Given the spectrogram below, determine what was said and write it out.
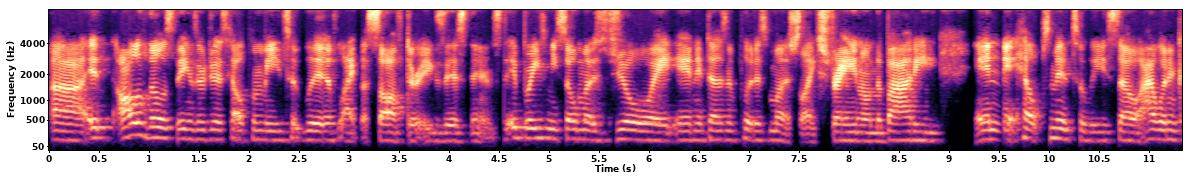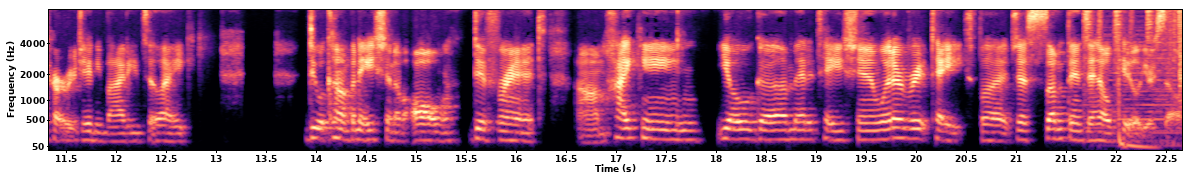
uh it all of those things are just helping me to live like a softer existence. It brings me so much joy and it doesn't put as much like strain on the body and it helps mentally. So i would encourage anybody to like do a combination of all different um, hiking yoga meditation whatever it takes but just something to help heal yourself.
